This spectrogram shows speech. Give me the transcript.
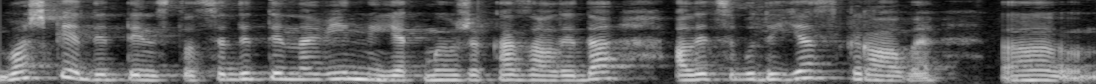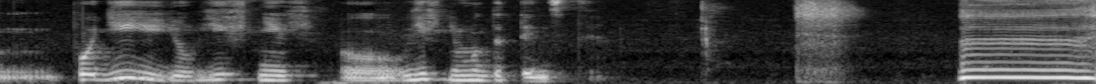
Важке дитинство, це дитина війни, як ми вже казали, да? але це буде яскраве е, подією в, їхніх, в їхньому дитинстві. Е,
